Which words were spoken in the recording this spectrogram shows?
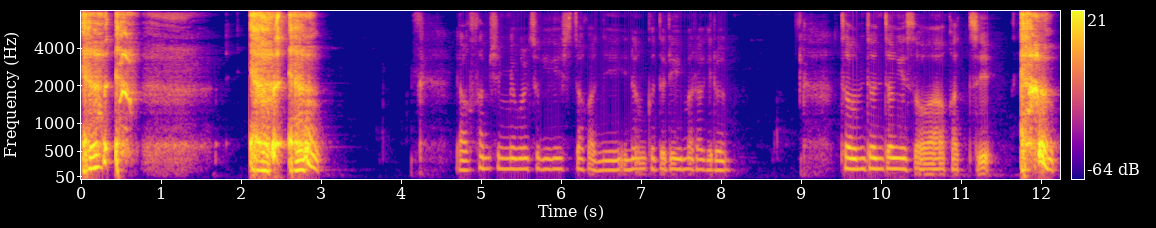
약 30명을 죽이기 시작하니 이는 그들이 말하기를 처음 전쟁에서와 같이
